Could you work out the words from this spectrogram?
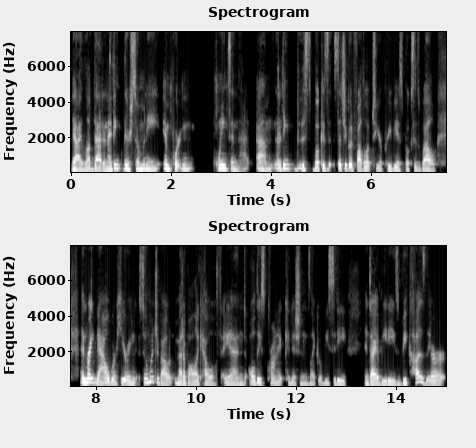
Yeah i love that and i think there's so many important points in that um, and i think this book is such a good follow-up to your previous books as well and right now we're hearing so much about metabolic health and all these chronic conditions like obesity and diabetes because they are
